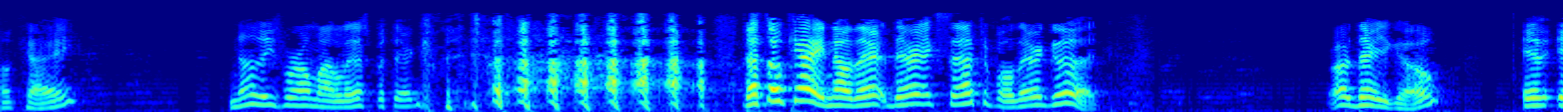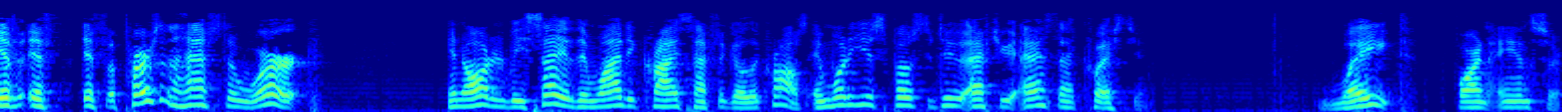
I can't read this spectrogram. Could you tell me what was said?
Okay. None of these were on my list, but they're good. That's okay. No, they're they're acceptable. They're good. Oh, there you go. If if if if a person has to work in order to be saved, then why did Christ have to go to the cross? And what are you supposed to do after you ask that question? Wait for an answer.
